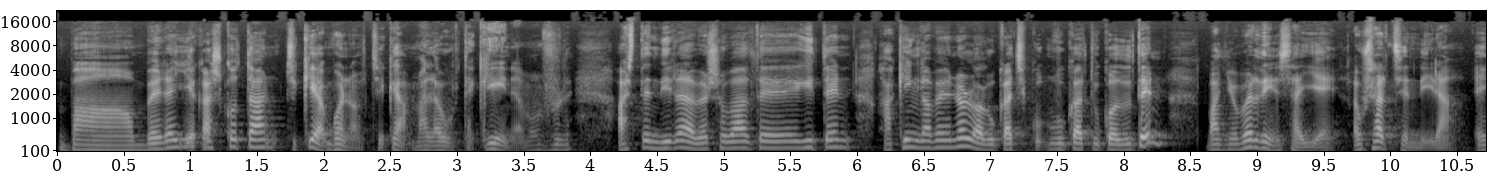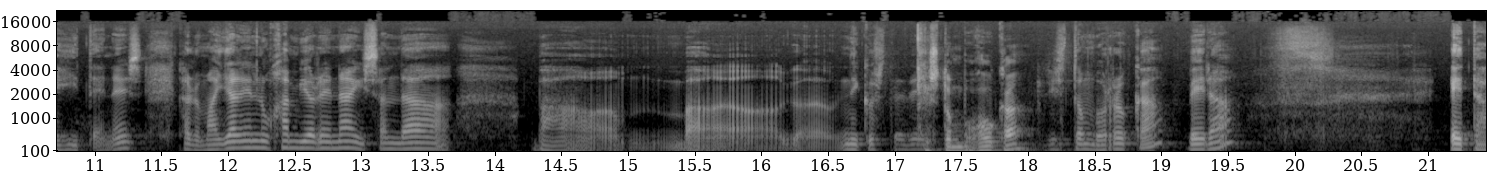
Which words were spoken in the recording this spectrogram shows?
ba, beraiek askotan, txikia, bueno, txikia, mala urtekin, azten dira berso bat egiten, jakin gabe nola bukatuko duten, baino berdin zaie, hausartzen dira egiten, ez? Karo, maialen lujan biorena izan da, ba, ba, nik uste de... Kriston Borroka. Kriston Borroka, bera, eta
